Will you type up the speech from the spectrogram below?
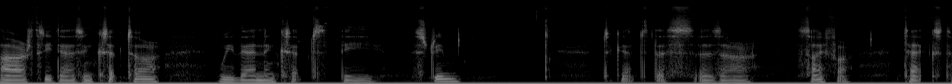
our 3DES encryptor. We then encrypt the stream to get this as our cipher text.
